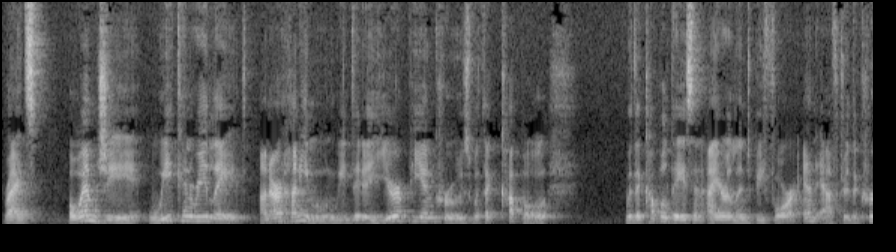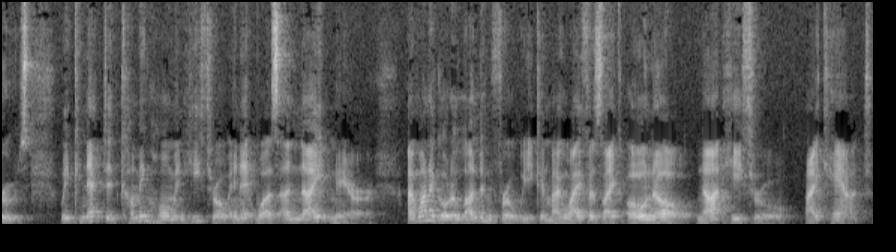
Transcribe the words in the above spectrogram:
writes, OMG, we can relate. On our honeymoon, we did a European cruise with a couple with a couple days in Ireland before and after the cruise. We connected coming home in Heathrow and it was a nightmare. I want to go to London for a week and my wife is like, "Oh no, not Heathrow. I can't."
